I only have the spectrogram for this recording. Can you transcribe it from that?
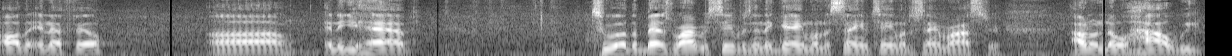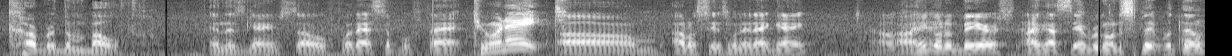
all the NFL. Uh, and then you have two of the best wide receivers in the game on the same team on the same roster. I don't know how we covered them both in this game. So for that simple fact, Two and eight. um, I don't see us winning that game. Okay. Uh, here go the Bears. Like I said, we're going to split with them.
